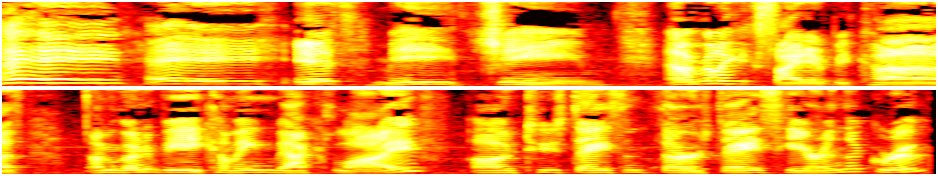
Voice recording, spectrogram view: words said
Hey, hey, it's me, Jean. And I'm really excited because I'm going to be coming back live on Tuesdays and Thursdays here in the group.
